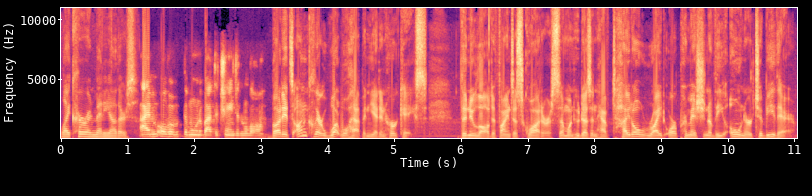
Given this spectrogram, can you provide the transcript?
like her and many others. I'm over the moon about the change in the law. But it's unclear what will happen yet in her case. The new law defines a squatter as someone who doesn't have title, right, or permission of the owner to be there.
